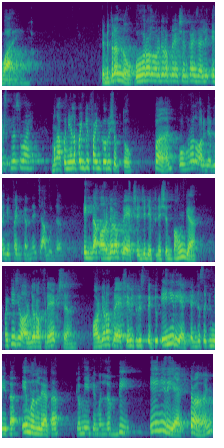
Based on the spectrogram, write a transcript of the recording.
y तर मित्रांनो ओव्हरऑल ऑर्डर ऑफ रिएक्शन काय झाली एक्स प्लस वाय मग आपण याला पण डिफाईन करू शकतो पण ओव्हरऑल ऑर्डरला डिफाईन करण्याच्या अगोदर एकदा ऑर्डर ऑफ रिएक्शनची डेफिनेशन पाहून घ्या is order of reaction order of reaction with respect to any reactant जसं की मी इथं ए म्हणले आता किंवा मी इथे म्हणलं B any reactant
